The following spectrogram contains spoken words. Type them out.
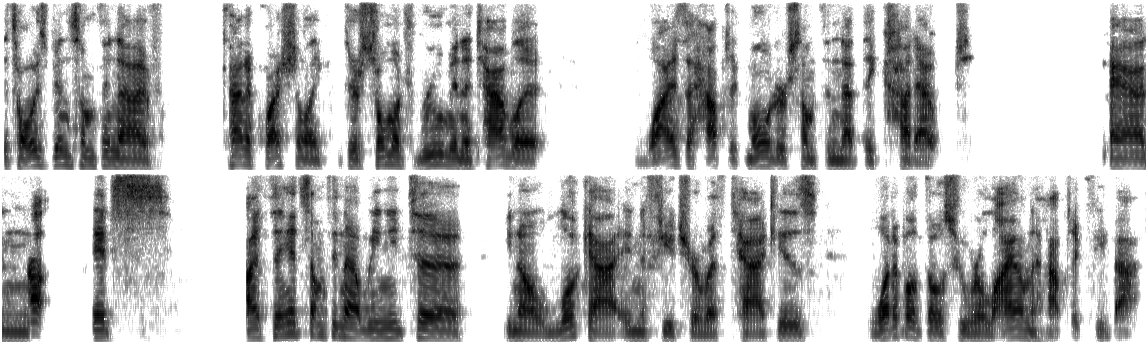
it's always been something that I've kind of questioned like, there's so much room in a tablet. Why is the haptic motor something that they cut out? And Uh, it's, I think it's something that we need to, you know, look at in the future with tech is what about those who rely on the haptic feedback?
